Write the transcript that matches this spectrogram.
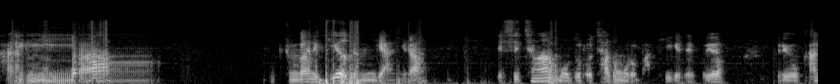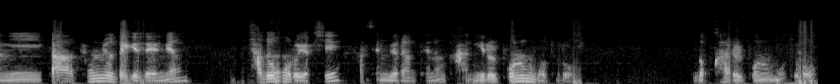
강의가 중간에 끼어드는 게 아니라 이제 시청하는 모드로 자동으로 바뀌게 되고요. 그리고 강의가 종료되게 되면 자동으로 역시 학생들한테는 강의를 보는 모드로 녹화를 보는 모드로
